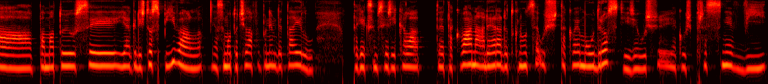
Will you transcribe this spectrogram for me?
A pamatuju si, jak když to zpíval, já jsem ho točila v úplném detailu, tak jak jsem si říkala, to je taková nádhera dotknout se už takové moudrosti, že už, jak už přesně ví,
